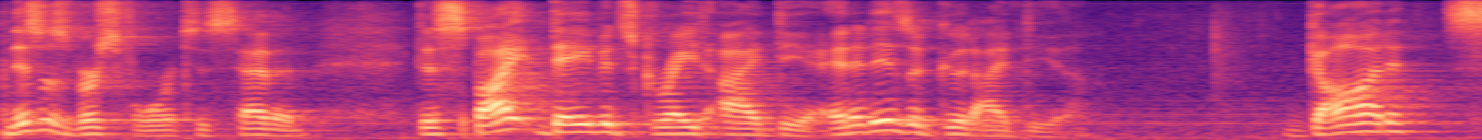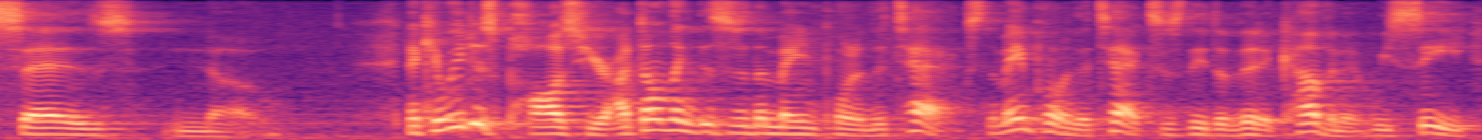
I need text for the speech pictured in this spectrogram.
This is verse 4 to 7. Despite David's great idea, and it is a good idea, God says no. Now, can we just pause here? I don't think this is the main point of the text. The main point of the text is the Davidic covenant we see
